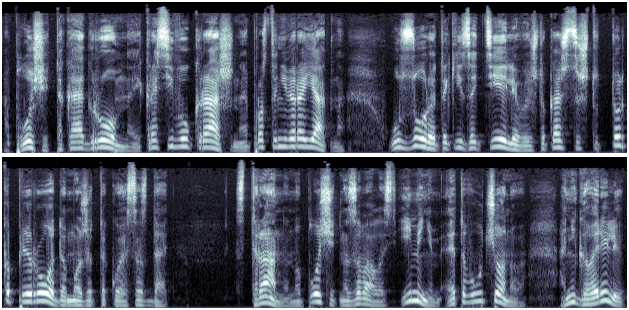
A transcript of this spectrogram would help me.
А площадь такая огромная и красиво украшенная, просто невероятно. Узоры такие затейливые, что кажется, что только природа может такое создать. Странно, но площадь называлась именем этого ученого. Они говорили,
